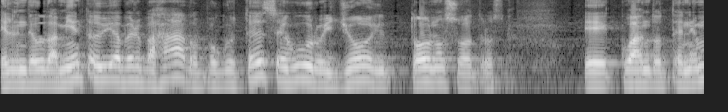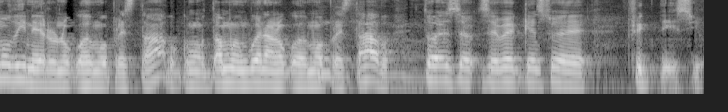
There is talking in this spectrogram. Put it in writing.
el endeudamiento debía haber bajado, porque usted seguro, y yo y todos nosotros, eh, cuando tenemos dinero no cogemos prestado, cuando estamos en buena no cogemos prestado. Entonces se, se ve que eso es ficticio.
